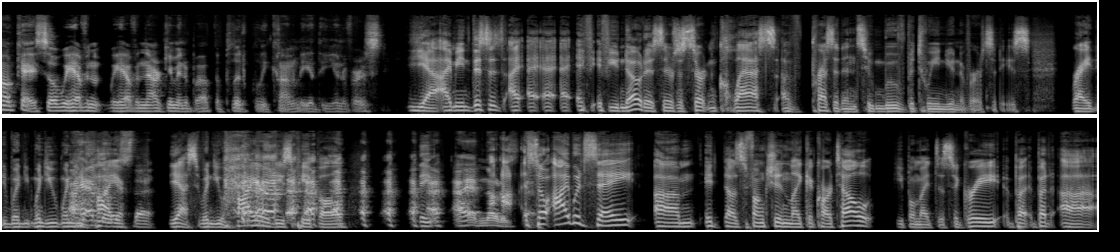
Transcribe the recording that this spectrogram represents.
okay, so we haven't we have an argument about the political economy of the university. Yeah, I mean, this is I, I, I, if if you notice, there's a certain class of presidents who move between universities, right? When you when you when you hire, yes, when you hire these people, they, I have noticed. Uh, so I would say um, it does function like a cartel. People might disagree, but but uh,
